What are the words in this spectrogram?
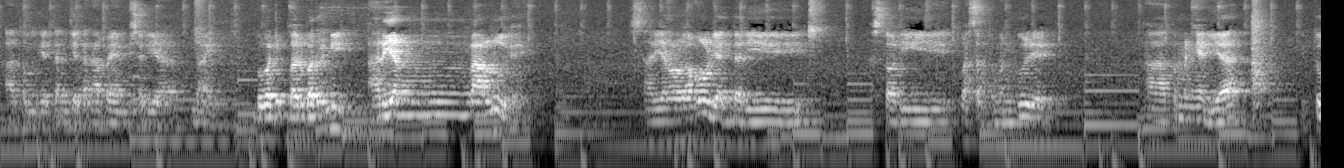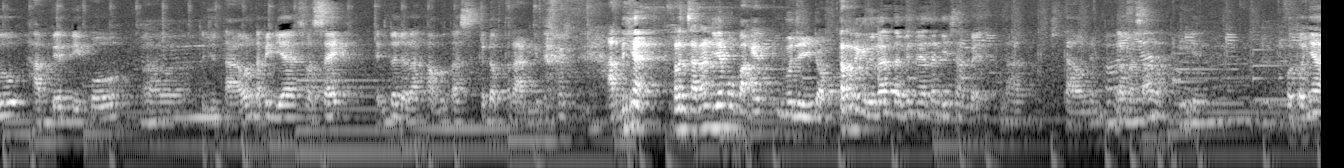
atau kegiatan-kegiatan apa yang bisa dia naik. Baru- Baru-baru ini hari yang lalu ya hari yang lalu aku lihat dari story WhatsApp temanku deh uh, temennya dia itu hampir depo tujuh tahun tapi dia selesai dan itu adalah fakultas kedokteran gitu artinya rencana dia mau pakai mau jadi dokter gitu kan tapi ternyata dia sampai nah, tahun Oh, nggak iya? masalah iya Hmm. fotonya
